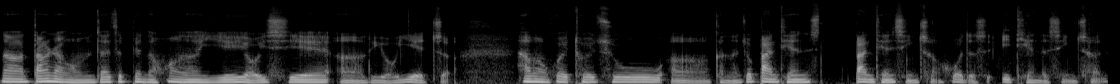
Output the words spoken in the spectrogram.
那当然，我们在这边的话呢，也有一些呃旅游业者，他们会推出呃可能就半天半天行程或者是一天的行程，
